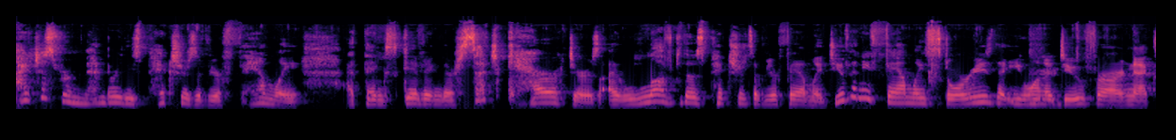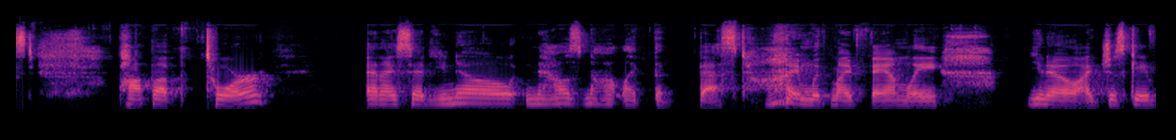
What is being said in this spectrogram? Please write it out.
I just remember these pictures of your family at Thanksgiving. They're such characters. I loved those pictures of your family. Do you have any family stories that you want to do for our next pop up tour? And I said, You know, now's not like the best time with my family. You know, I just gave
